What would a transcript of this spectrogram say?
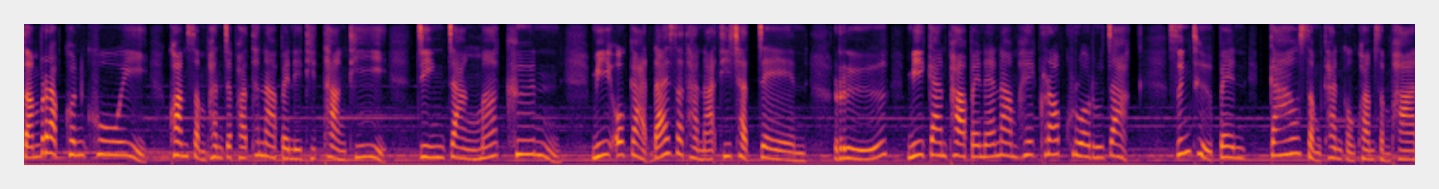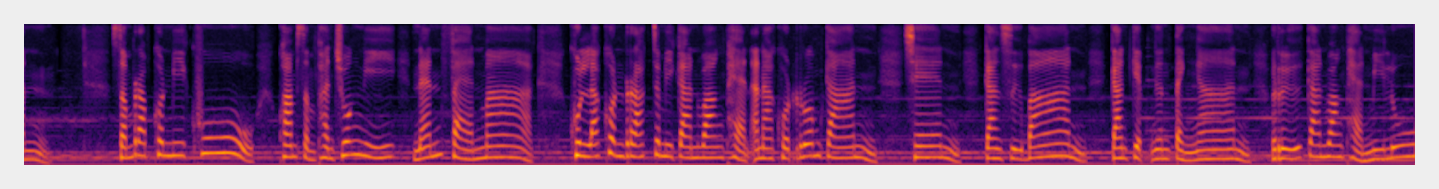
สำหรับคนคุย ความสัมพันธ์จะพัฒนาไปในทิศทางที่จริงจังมากขึ้น มีโอกาสได้สถานะที่ชัดเจน หรือมีการพาไปแนะนำให้ครอบครัวรู้จัก ซึ่งถือเป็นก้าวสำคัญของความสัมพันธ์ สำหรับคนมีคู่ ความสัมพันธ์ช่วงนี้แน่นแฟนมาก คุณและคนรักจะมีการวางแผนอนาคตร่วมกัน เช่น การซื้อบ้าน การเก็บเงินแต่งงาน หรือการวางแผนมีลู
